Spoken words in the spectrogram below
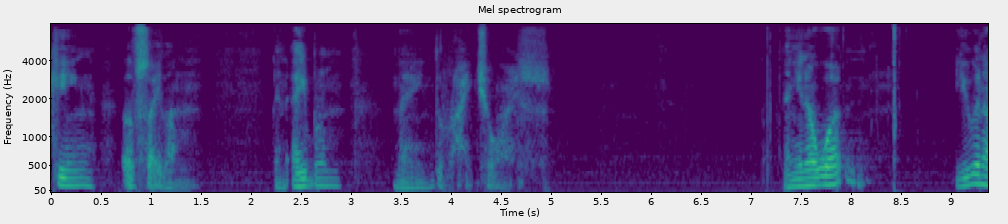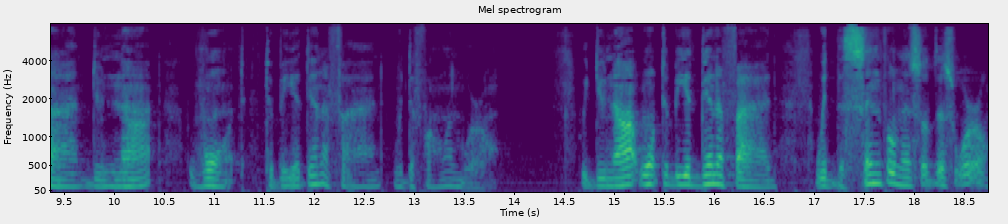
king of Salem? And Abram made the right choice. And you know what? You and I do not want to be identified with the fallen world. We do not want to be identified with the sinfulness of this world.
